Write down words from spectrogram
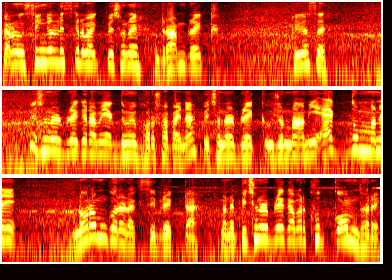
কারণ সিঙ্গেল ডিস্কের বাইক পেছনে ড্রাম ব্রেক ঠিক আছে? পেছনের ব্রেকের আমি একদমই ভরসা পাই না। পেছনের ব্রেক ওই জন্য আমি একদম মানে নরম করে রাখছি ব্রেকটা। মানে পিছনের ব্রেক আমার খুব কম ধরে।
